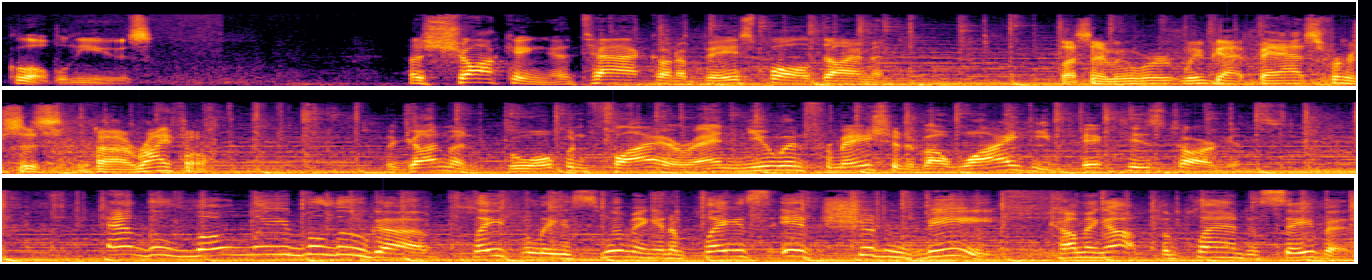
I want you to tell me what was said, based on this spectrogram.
Global News. A shocking attack on a baseball diamond. Plus, I mean, we're, we've got bats versus uh, rifle. The gunman who opened fire and new information about why he picked his targets. And the lonely beluga playfully swimming in a place it shouldn't be. Coming up, the plan to save it.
